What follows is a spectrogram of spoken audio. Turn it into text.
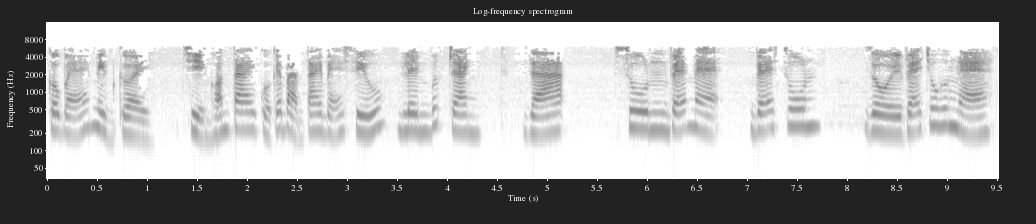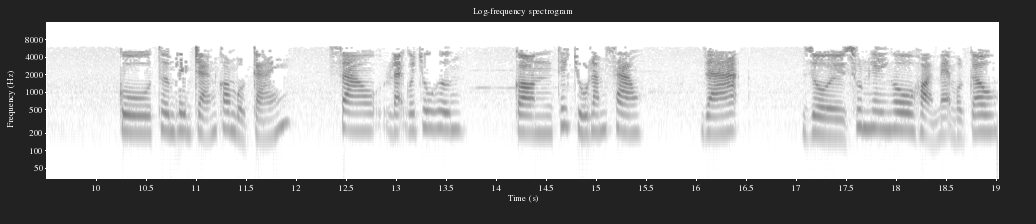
Cậu bé mỉm cười, chỉ ngón tay của cái bàn tay bé xíu lên bức tranh. Dạ, Sun vẽ mẹ, vẽ Sun, rồi vẽ chú Hưng nè. Cô thơm lên trán con một cái. Sao lại có chú Hưng? Con thích chú lắm sao? Dạ. Rồi Sun ngây ngô hỏi mẹ một câu.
